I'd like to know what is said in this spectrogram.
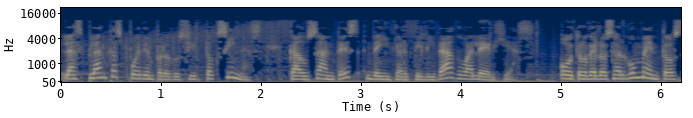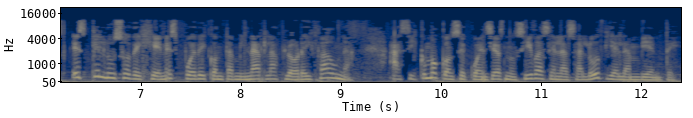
las plantas pueden producir toxinas, causantes de infertilidad o alergias. Otro de los argumentos es que el uso de genes puede contaminar la flora y fauna, así como consecuencias nocivas en la salud y el ambiente.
